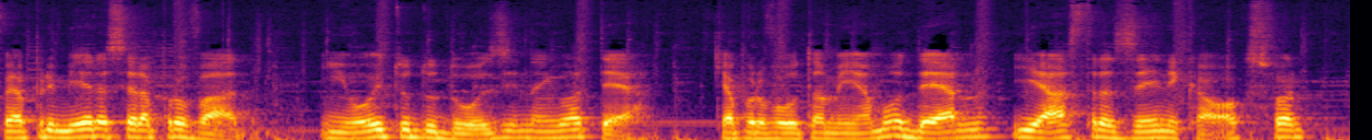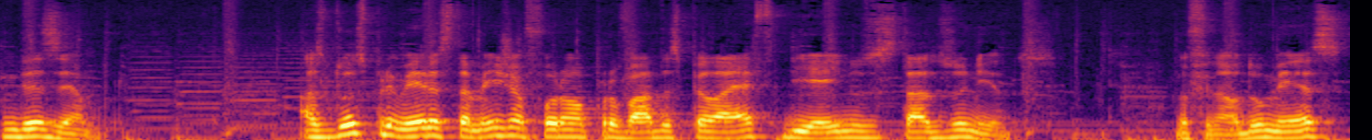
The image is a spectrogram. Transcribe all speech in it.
foi a primeira a ser aprovada, em 8 de 12 na Inglaterra, que aprovou também a Moderna e a AstraZeneca Oxford em dezembro. As duas primeiras também já foram aprovadas pela FDA nos Estados Unidos. No final do mês,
